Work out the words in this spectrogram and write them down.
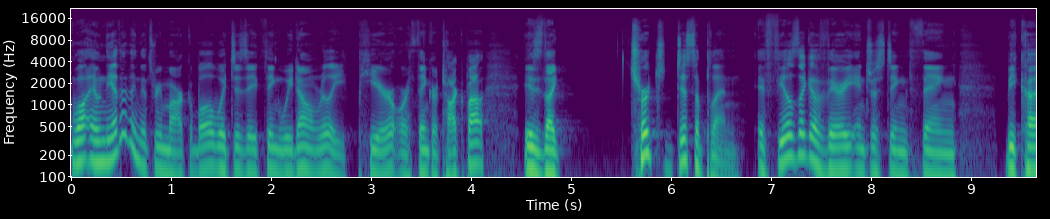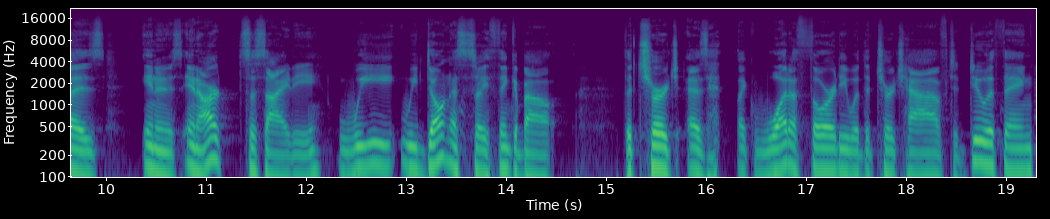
Well, and the other thing that's remarkable, which is a thing we don't really hear or think or talk about, is like church discipline. It feels like a very interesting thing because in a, in our society, we we don't necessarily think about the church as like what authority would the church have to do a thing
